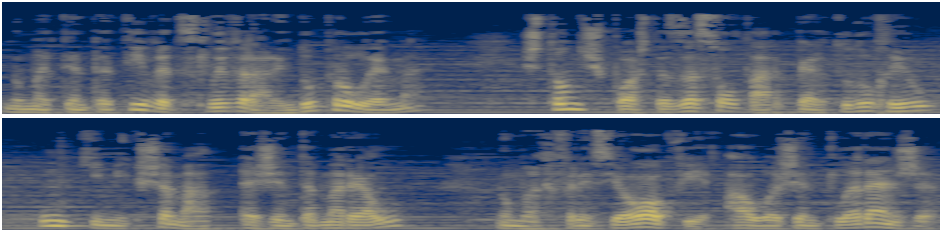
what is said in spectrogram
numa tentativa de se livrarem do problema, estão dispostas a soltar perto do rio um químico chamado agente amarelo, numa referência óbvia ao agente laranja,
